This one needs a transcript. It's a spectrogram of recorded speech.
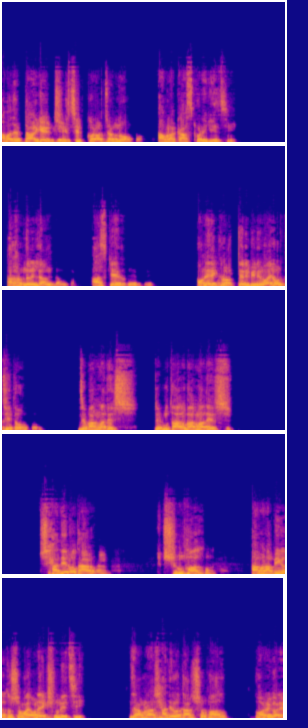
আমাদের টার্গেট রিসিভ করার জন্য আমরা কাজ করে গিয়েছি। আলহামদুলিল্লাহ, আজকের অনেক রক্তের বিনিময়ে অর্জিত যে বাংলাদেশ, যে নূতন বাংলাদেশ, স্বাধীনতার সুফল আমরা বিগত সময় অনেক শুনেছি যে আমরা স্বাধীনতার সুফল ঘরে ঘরে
